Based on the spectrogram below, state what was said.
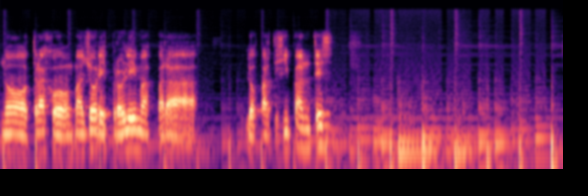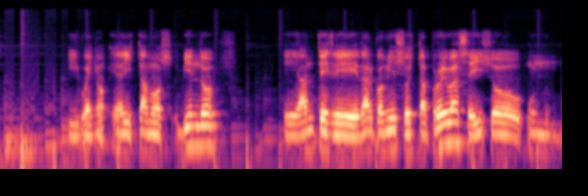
no trajo mayores problemas para los participantes. Y bueno, ahí estamos viendo eh, antes de dar comienzo a esta prueba se hizo un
